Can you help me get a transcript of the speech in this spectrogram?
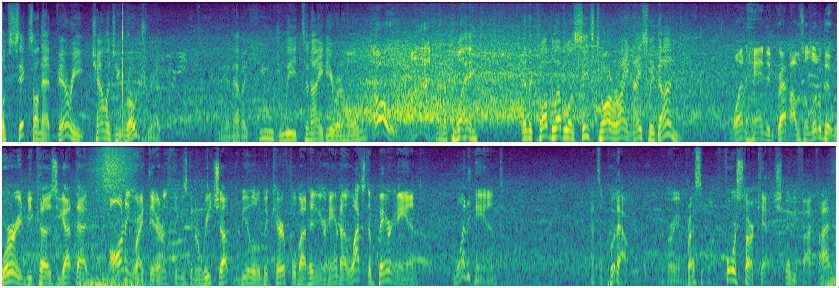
of six on that very challenging road trip. And have a huge lead tonight here at home. Oh, my. And a play in the club level of seats to our right. Nicely done. One-handed grab. I was a little bit worried because you got that awning right there. I don't think he's going to reach up and be a little bit careful about hitting your hand. I watched the bare hand, one hand. That's a put out. A very impressive one. Four-star catch, maybe five. Five.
